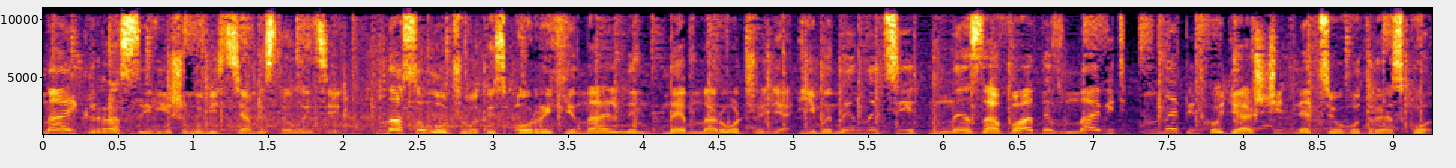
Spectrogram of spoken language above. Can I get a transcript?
найкрасивішими місцями столиці. Насолоджуватись оригінальним днем народження іменинниці не завадив навіть непідходящий для цього дрес-код.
